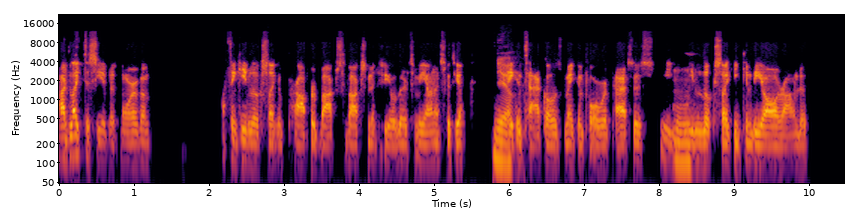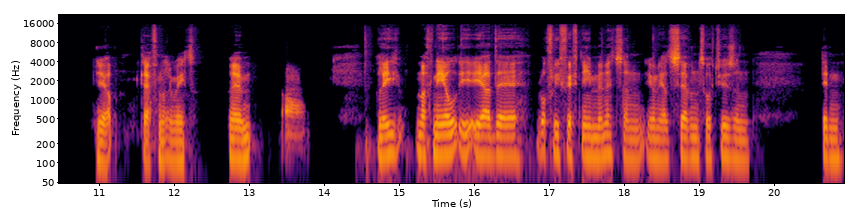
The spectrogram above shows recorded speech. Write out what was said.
I'd like to see a bit more of him. I think he looks like a proper box to box midfielder, to be honest with you. Yeah. Making tackles, making forward passes. He, Mm. he looks like he can be all around it. Yeah. Definitely, mate. Um, Um, Lee McNeil, he, he had uh, roughly 15 minutes and he only had seven touches and didn't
